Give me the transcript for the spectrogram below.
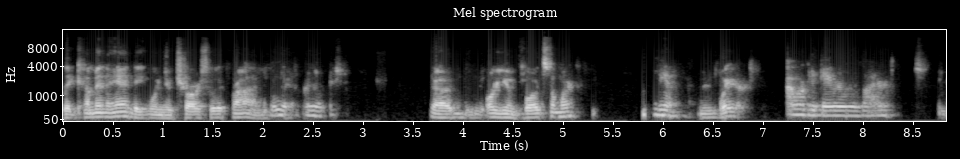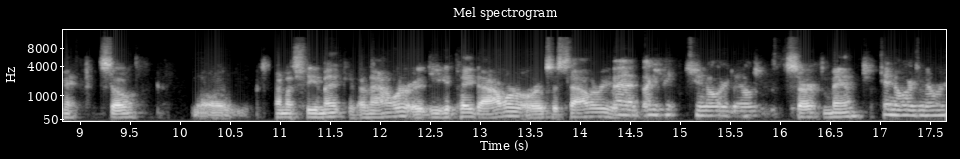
they come in handy when you're charged with a crime. Uh, are you employed somewhere? Yeah, Where? I work at a game room provider. Okay, so, uh, how much do you make an hour? Or do you get paid an hour or it's a salary? Uh, I get paid ten dollars an hour, Sir, ma'am, ten dollars an hour.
